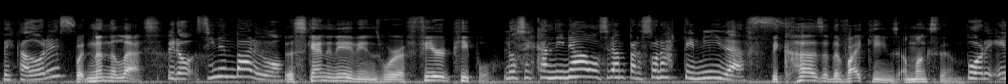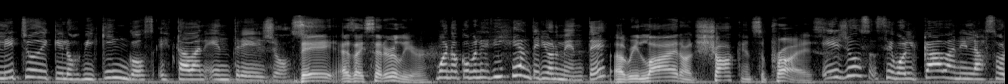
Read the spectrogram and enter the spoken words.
pescadores. but nonetheless, Pero sin embargo, the Scandinavians were a feared people los escandinavos eran personas temidas because of the Vikings amongst them. por el hecho de que los vikingos estaban entre ellos. They, as I said earlier, Bueno, como les dije anteriormente, uh, relied on shock and surprise ellos se volcaban en la sorpresa,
